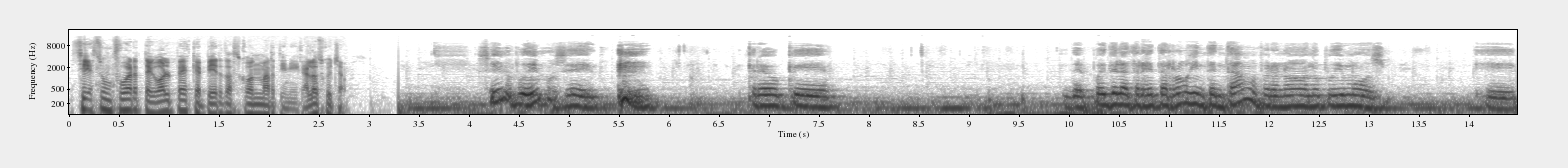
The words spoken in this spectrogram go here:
sí es un fuerte golpe que pierdas con Martinica. Lo escuchamos. Sí, no pudimos. Eh. creo que después de la tarjeta roja intentamos, pero no, no pudimos eh,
